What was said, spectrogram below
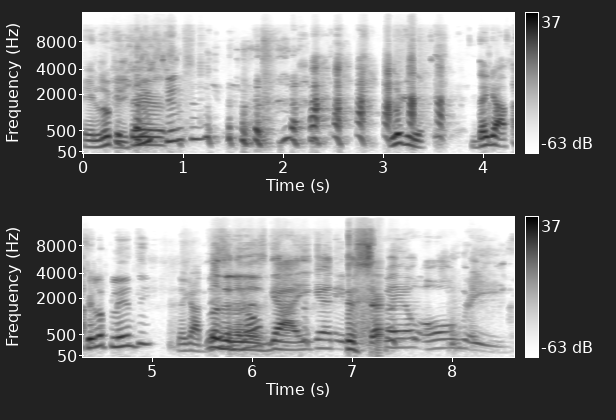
and look at their look at it. They got Philip Lindsay. They got listen David to this guy. He can't even spell or read.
